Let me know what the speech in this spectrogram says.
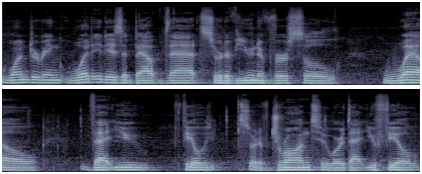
wondering what it is about that sort of universal well that you feel sort of drawn to, or that you feel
